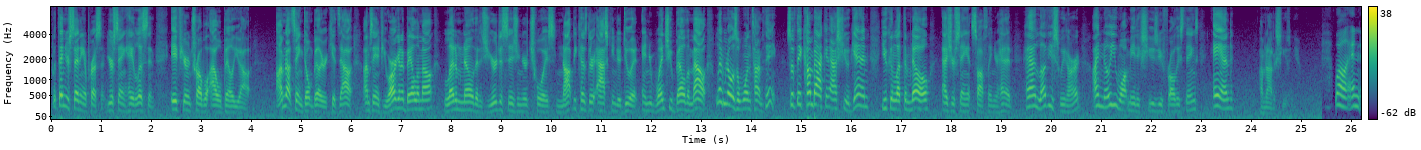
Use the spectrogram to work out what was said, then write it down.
But then you're setting a precedent. You're saying, hey, listen, if you're in trouble, I will bail you out. I'm not saying don't bail your kids out. I'm saying if you are going to bail them out, let them know that it's your decision, your choice, not because they're asking you to do it. And once you bail them out, let them know it's a one time thing. So if they come back and ask you again, you can let them know, as you're saying it softly in your head, hey, I love you, sweetheart. I know you want me to excuse you for all these things, and I'm not excusing you. Well, and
